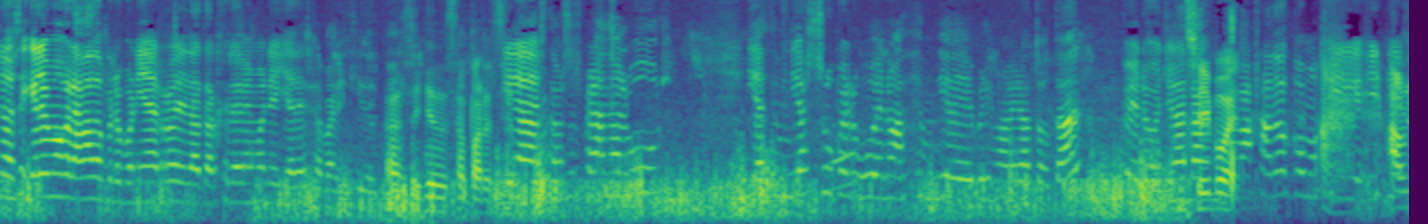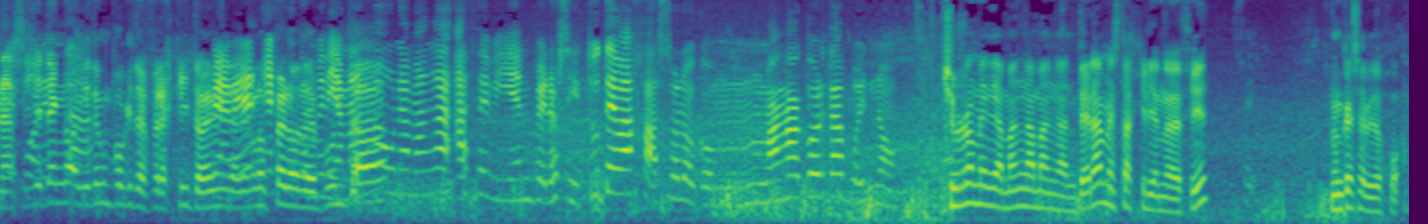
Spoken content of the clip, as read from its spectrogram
No, sí que lo hemos grabado, pero ponía error en la tarjeta de memoria y ya ha desaparecido. Así que desapareció. Y nada, estamos esperando al bus y hace un día súper bueno, hace un día de primavera total, pero yo sí, pues, ha bajado como si... Ah, aún así yo tengo, yo tengo un poquito de fresquito, ¿eh? Mira, tengo los pelos de punta. Manga, una manga hace bien, pero si tú te bajas solo con manga corta, pues no. Churro media manga, manga entera, ¿me estás queriendo decir? Sí. Nunca he sabido jugar.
